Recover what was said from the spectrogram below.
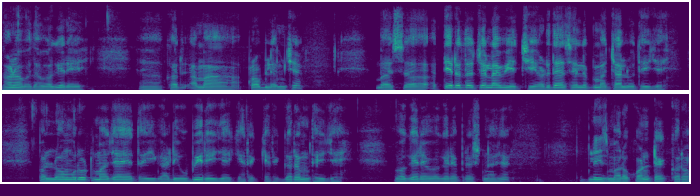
ઘણા બધા વગેરે આમાં પ્રોબ્લેમ છે. બસ અત્યારે તો ચલાવીએ જ છીએ. અડધા સેલેપમાં ચાલુ થઈ જાય. પણ લોંગ રૂટમાં જાય તો એ ગાડી ઊભી રહી જાય, ક્યારેક ક્યારેક ગરમ થઈ જાય. વગેરે વગેરે પ્રશ્ન છે. તો પ્લીઝ મારો કોન્ટેક કરો.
